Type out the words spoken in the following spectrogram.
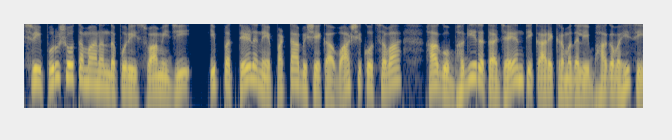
ಶ್ರೀ ಪುರುಷೋತ್ತಮಾನಂದಪುರಿ ಸ್ವಾಮೀಜಿ ಇಪ್ಪತ್ತೇಳನೇ ಪಟ್ಟಾಭಿಷೇಕ ವಾರ್ಷಿಕೋತ್ಸವ ಹಾಗೂ ಭಗೀರಥ ಜಯಂತಿ ಕಾರ್ಯಕ್ರಮದಲ್ಲಿ ಭಾಗವಹಿಸಿ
